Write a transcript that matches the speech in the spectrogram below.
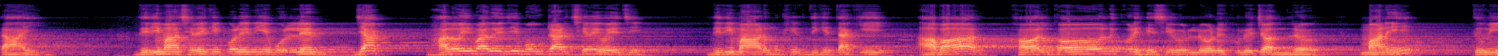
তাই। দিদিমা ছেলেকে কোলে নিয়ে বললেন, যাক, ভালোই ভালোই যে বউটার ছেলে হয়েছে। দিদিমার মুখের দিকে তাকিয়ে আবার খল খল করে হেসে উঠল অনুকূলচন্দ্র। মানে তুমি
